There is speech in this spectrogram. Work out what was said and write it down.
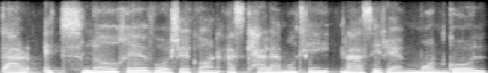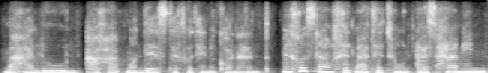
در اطلاق واژگان از کلماتی نظیر منگل معلول عقب مانده استفاده می کنند می‌خواستم خدمتتون از همین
